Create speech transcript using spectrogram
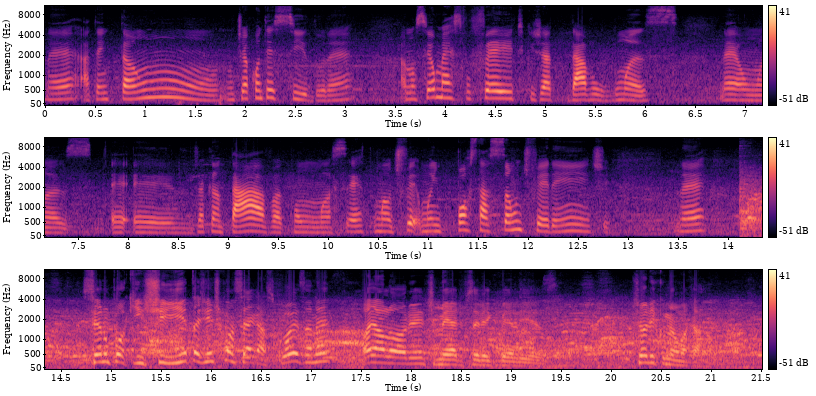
né? Até então não, tinha acontecido, né? A não ser o Merciful Fate, que já dava algumas, né, umas, é, é, já cantava com uma certa, uma, uma impostação diferente, né? Sendo um pouquinho xiita, a gente consegue as coisas, né? Olha lá o Oriente Médio pra você ver que beleza. Deixa eu ali comer um macarrão.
